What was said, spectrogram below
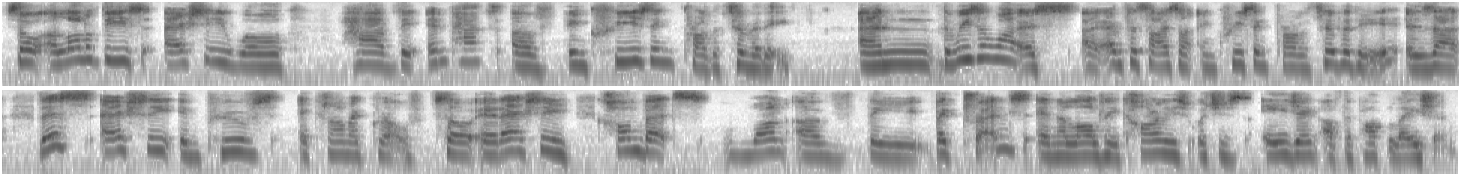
So a lot of these actually will have the impact of increasing productivity. And the reason why I emphasize on increasing productivity is that this actually improves economic growth. So it actually combats one of the big trends in a lot of economies, which is aging of the population.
